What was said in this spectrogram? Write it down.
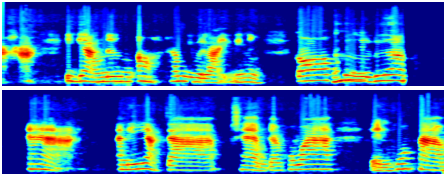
นะคะ อีกอย่างหนึ่งอ๋อถ้ามีเวลาอีกนิดหนึ่งก็คือเรื่องอ่าอันนี้อยากจะแชร์เหมือนกัน เพราะว่าเห็นพวกตาม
